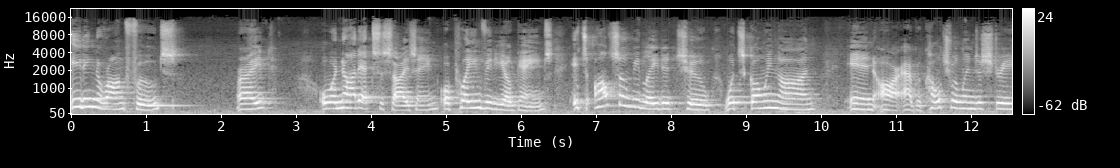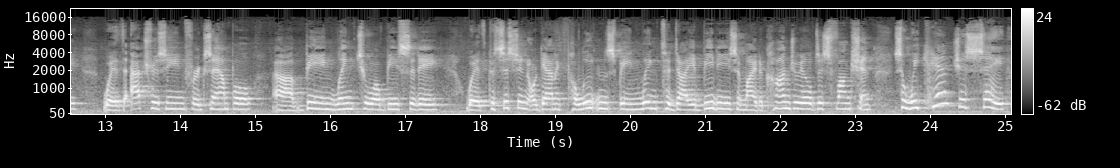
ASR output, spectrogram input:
eating the wrong foods, right? Or not exercising or playing video games. It's also related to what's going on in our agricultural industry with atrazine, for example, uh, being linked to obesity with persistent organic pollutants being linked to diabetes and mitochondrial dysfunction. So we can't just say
